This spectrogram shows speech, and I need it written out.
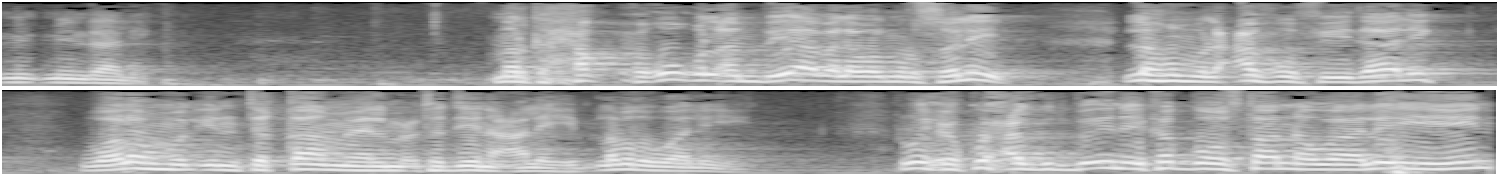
min dalik marka xuquuq اlanbiya bale wاlmursaliin lahum اlcafwu fi dalik walahum اlintiqaam min almuctadiina calayhim labada waa leeyihin ruuxii ku xadgudba inay ka goostaanna waa leeyihiin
